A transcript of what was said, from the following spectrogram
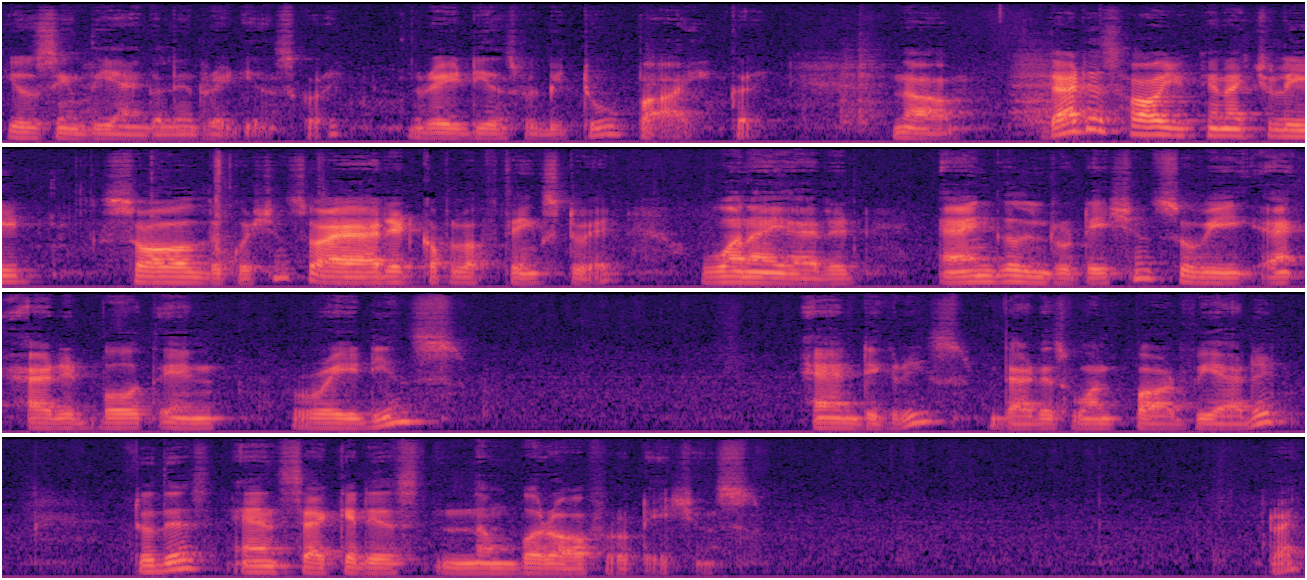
using the angle in radians, correct? Radians will be 2 pi, correct? Now, that is how you can actually solve the question. So I added a couple of things to it. One, I added angle in rotation. So we added both in radians and degrees. That is one part we added to this. And second is number of rotations right?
